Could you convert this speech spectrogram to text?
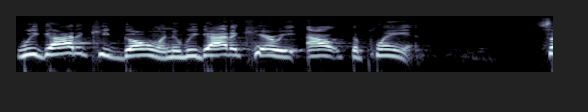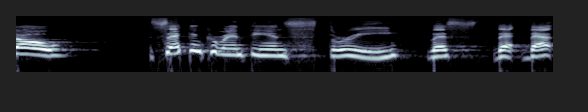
We got to keep going and we got to carry out the plan. So, Second Corinthians 3, let's that that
